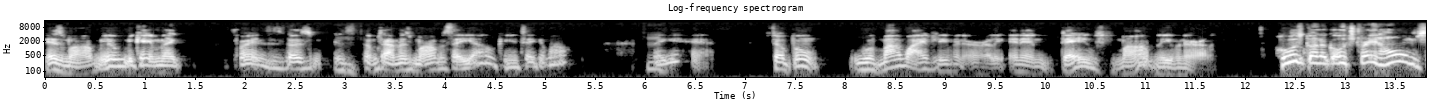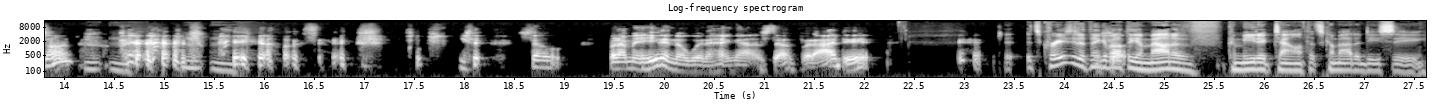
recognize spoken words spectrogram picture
his mom, you know, became like friends because sometimes his mom would say, "Yo, can you take him out?" Hmm. Like, yeah. So boom, with my wife leaving early, and then Dave's mom leaving early. Who's gonna go straight home, son? Mm-mm. Mm-mm. you know so but I mean, he didn't know where to hang out and stuff, but I did. it's crazy to think about the amount of comedic talent that's come out of DC.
